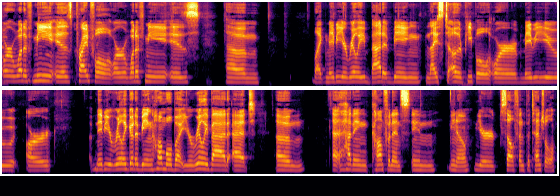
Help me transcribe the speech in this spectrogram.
or what if me is prideful or what if me is um like maybe you're really bad at being nice to other people or maybe you are maybe you're really good at being humble but you're really bad at um at having confidence in you know yourself and potential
